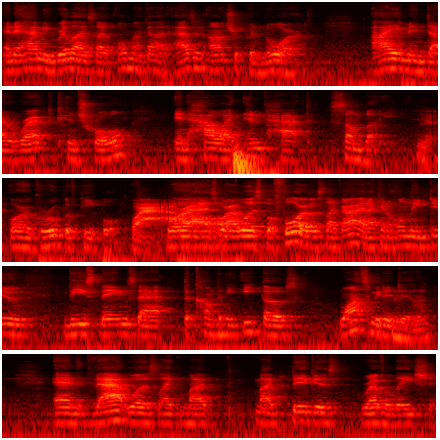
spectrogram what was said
And it had me realize, like, oh my God, as an entrepreneur, I am in direct control in how I impact somebody yeah. or a group of people. Wow. Whereas where I was before, it was like, all right, I can only do these things that the company ethos wants me to do. Mm-hmm. And that was like my my biggest revelation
